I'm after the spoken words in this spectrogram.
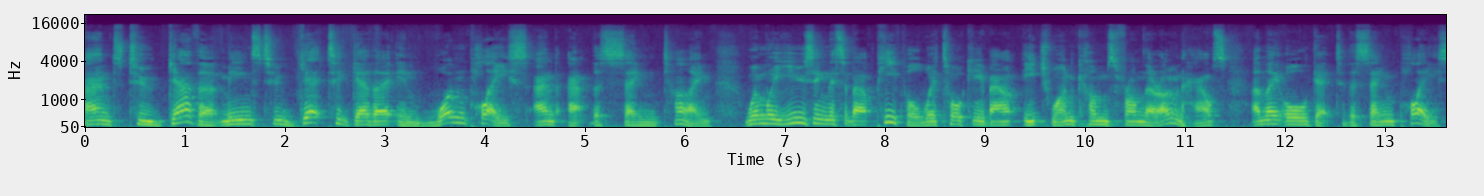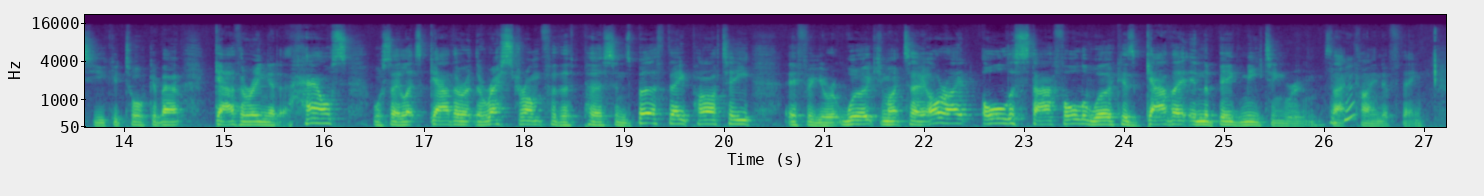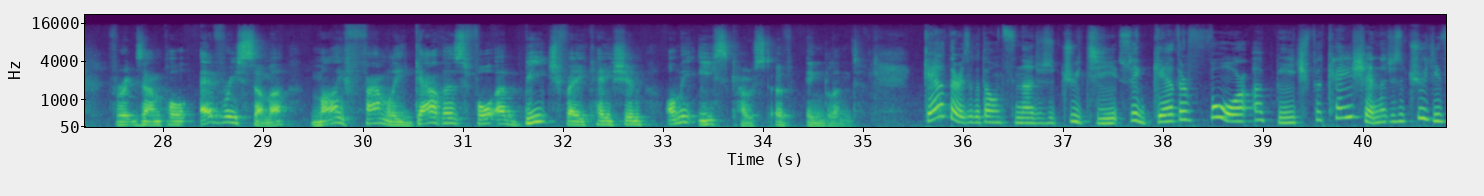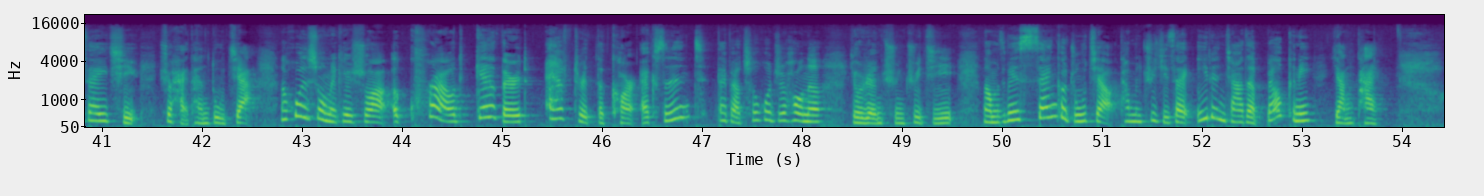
And to gather means to get together in one place and at the same time. When we're using this about people, we're talking about each one comes from their own house and they all get to the same place. You could talk about gathering at a house, or say, let's gather at the restaurant for the person's birthday party. If you're at work, you might say, all right, all the staff, all the workers gather in the big meeting room, that mm-hmm. kind of thing. For example, every summer, my family gathers for a beach vacation on the east coast of England. gather 这个动词呢，就是聚集，所以 gather for a beach vacation，那就是聚集在一起去海滩度假。那或者是我们也可以说啊，a crowd gathered after the car accident，代表车祸之后呢，有人群聚集。那我们这边三个主角，他们聚集在伊登家的 balcony 阳台。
